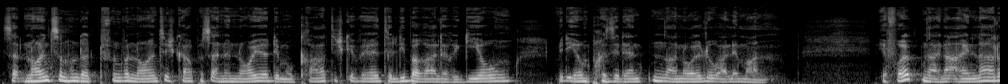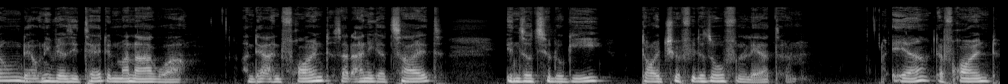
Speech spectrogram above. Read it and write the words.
Seit 1995 gab es eine neue, demokratisch gewählte liberale Regierung mit ihrem Präsidenten Arnoldo Alemann. Wir folgten einer Einladung der Universität in Managua, an der ein Freund seit einiger Zeit in Soziologie deutsche Philosophen lehrte. Er, der Freund,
